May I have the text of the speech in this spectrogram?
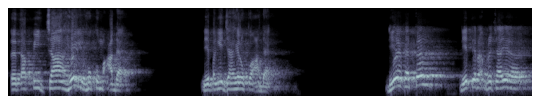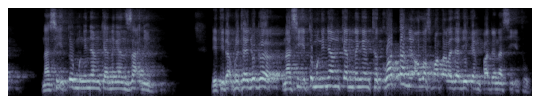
tetapi jahil hukum adat. Dia panggil jahil hukum adat. Dia kata dia tidak percaya nasi itu mengenyangkan dengan zatnya. Dia tidak percaya juga nasi itu mengenyangkan dengan kekuatan yang Allah SWT jadikan pada nasi itu.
